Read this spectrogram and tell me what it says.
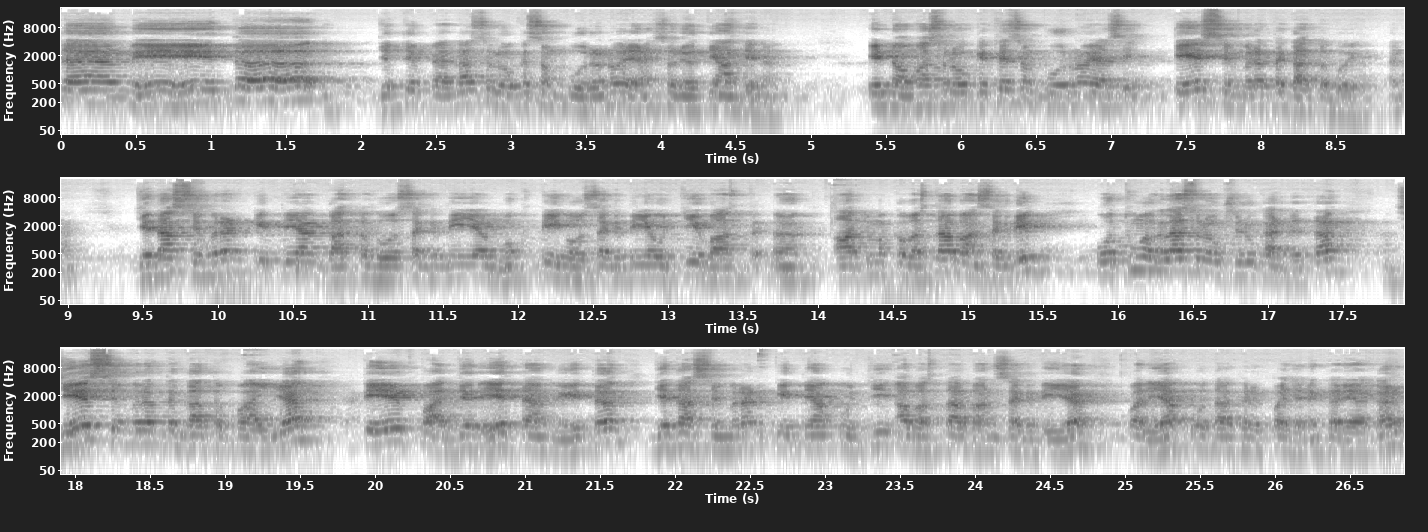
ਤੈ ਮੀਤ। ਜਿੱਥੇ ਪਹਿਲਾ ਸ਼ਲੋਕ ਸੰਪੂਰਨ ਹੋਇਆ, ਸੁਣਿਓ ਧਿਆਨ ਦੇਣਾ। ਇਹ ਨੌਵਾਂ ਸ਼ਲੋਕ ਕਿੱਥੇ ਸੰਪੂਰਨ ਹੋਇਆ ਸੀ? ਤੇ ਸਿਮਰਤ ਗਤ ਹੋਏ ਹੈਨਾ ਜਿਹਦਾ ਸਿਮਰਨ ਕੀਤਿਆਂ ਗਤ ਹੋ ਸਕਦੀ ਹੈ ਮੁਕਤੀ ਹੋ ਸਕਦੀ ਹੈ ਉੱਚੀ ਅਵਸਥ ਆਤਮਿਕ ਅਵਸਥਾ ਬਣ ਸਕਦੀ। ਉਥੋਂ ਅਗਲਾ ਸ਼ਲੋਕ ਸ਼ੁਰੂ ਕਰ ਦਿੱਤਾ। ਜੇ ਸਿਮਰਤ ਗਤ ਪਾਈਆ ਤੇ ਭਜ ਰੇ ਤੈ ਮੀਤ। ਜਿਹਦਾ ਸਿਮਰਨ ਕੀਤਿਆਂ ਉੱਚੀ ਅਵਸਥਾ ਬਣ ਸਕਦੀ ਹੈ ਭਲਿਆ ਉਹਦਾ ਫਿਰ ਭਜਨ ਕਰਿਆ ਕਰ,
